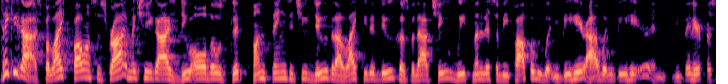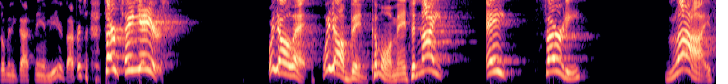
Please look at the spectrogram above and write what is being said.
thank you guys for like, follow, and subscribe. Make sure you guys do all those good, fun things that you do that I like you to do. Because without you, we none of this would be possible. We wouldn't be here. I wouldn't be here. And you've been here for so many goddamn years. I appreciate 13 years. Where y'all at? Where y'all been? Come on, man. Tonight, 8:30, live,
